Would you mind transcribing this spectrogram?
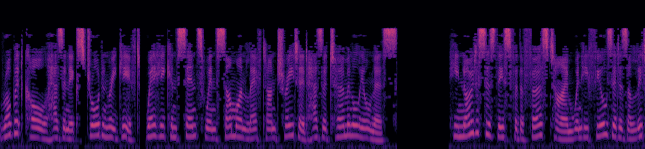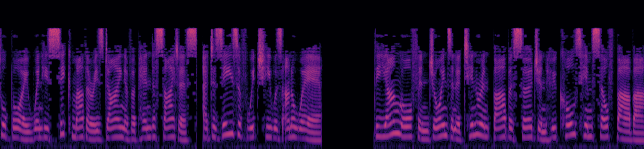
Robert Cole has an extraordinary gift, where he can sense when someone left untreated has a terminal illness. He notices this for the first time when he feels it as a little boy when his sick mother is dying of appendicitis, a disease of which he was unaware. The young orphan joins an itinerant barber surgeon who calls himself Barber.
